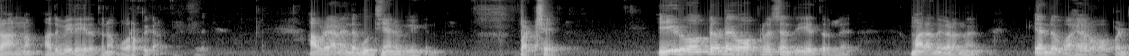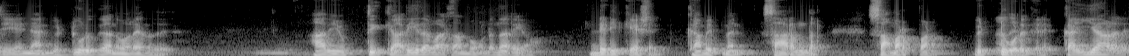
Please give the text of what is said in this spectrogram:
കാണണം അത് വിലയിരുത്തണം ഉറപ്പിക്കണം. അവിടെയാണ് എന്റെ ബുദ്ധി അനുഭവിക്കുന്നത് പക്ഷേ ഈ ഡോക്ടറുടെ ഓപ്പറേഷൻ തിയേറ്ററിൽ മലന്ന് കിടന്ന് എന്റെ വയർ ഓപ്പൺ ചെയ്യാൻ ഞാൻ വിട്ടുകൊടുക്കുക എന്ന് പറയുന്നത് അത് യുക്തിക്ക് അതീതമായ സംഭവം ഉണ്ടെന്നറിയോ ഡെഡിക്കേഷൻ കമ്മിറ്റ്മെന്റ് സറണ്ടർ സമർപ്പണം വിട്ടുകൊടുക്കൽ കയ്യാളൽ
